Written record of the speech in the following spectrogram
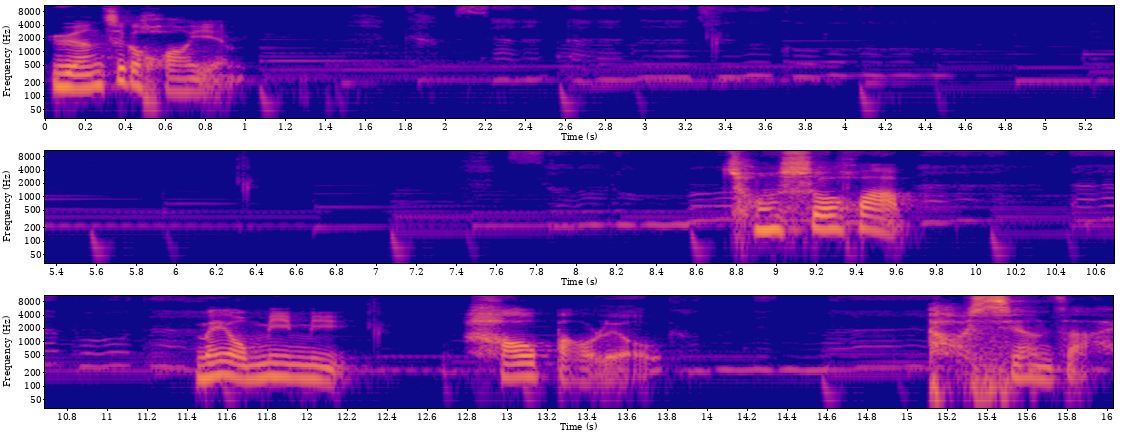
圆这个谎言。从说话没有秘密。好保留，到现在，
